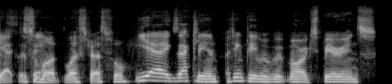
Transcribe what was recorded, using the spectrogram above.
yeah, it's, it's a lot less stressful. Yeah, exactly. And I think people with more experience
